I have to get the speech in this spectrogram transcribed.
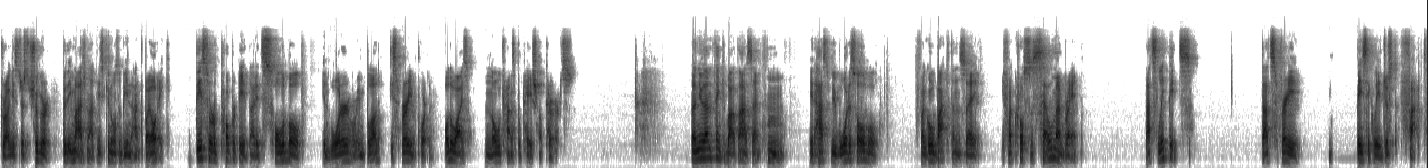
drug, it's just sugar. But imagine that this can also be an antibiotic. This sort of property that it's soluble in water or in blood is very important. Otherwise, no transportation occurs. Then you then think about that and say, hmm, it has to be water soluble. If I go back then and say, if I cross the cell membrane, that's lipids. That's very basically just fat.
